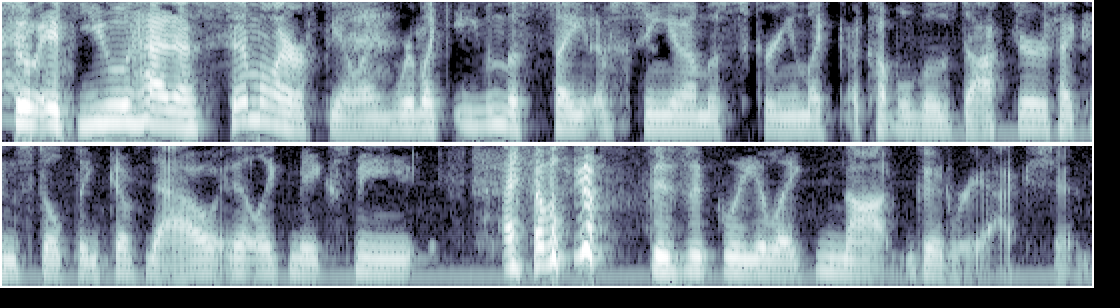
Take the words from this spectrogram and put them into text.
So if you had a similar feeling where like even the sight of seeing it on the screen, like a couple of those doctors I can still think of now, and it like makes me I have like a physically like not good reaction.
